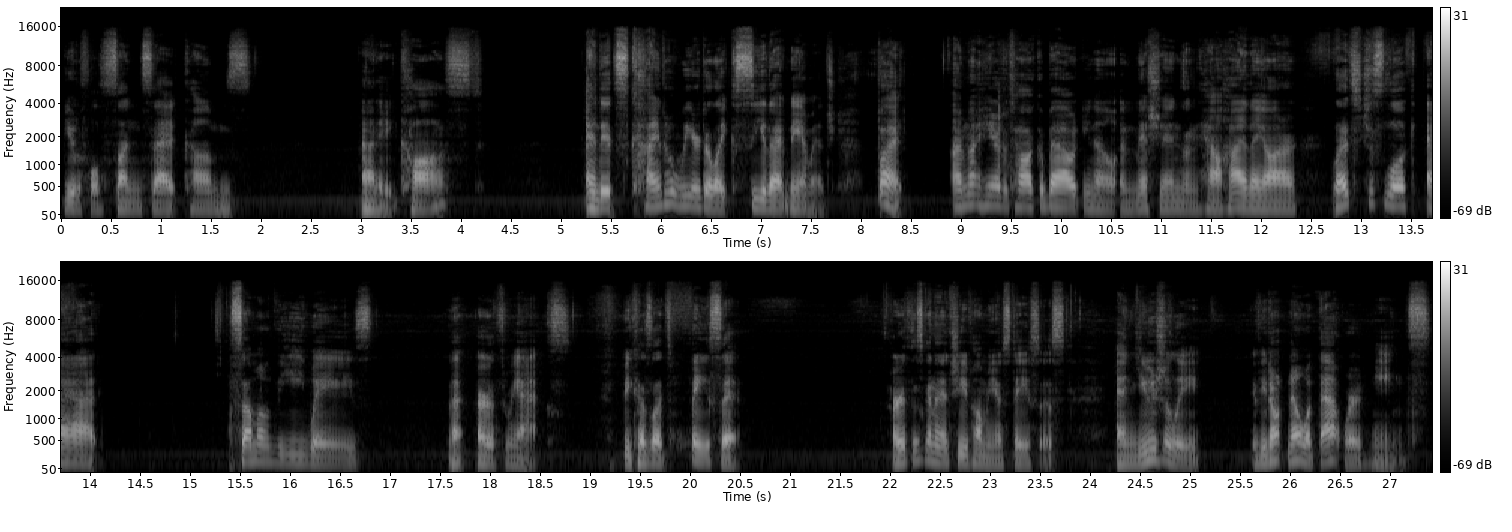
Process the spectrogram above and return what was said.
beautiful sunset comes at a cost. And it's kind of weird to like see that damage. But I'm not here to talk about, you know, emissions and how high they are. Let's just look at some of the ways that Earth reacts. Because let's face it, Earth is going to achieve homeostasis. And usually, if you don't know what that word means,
